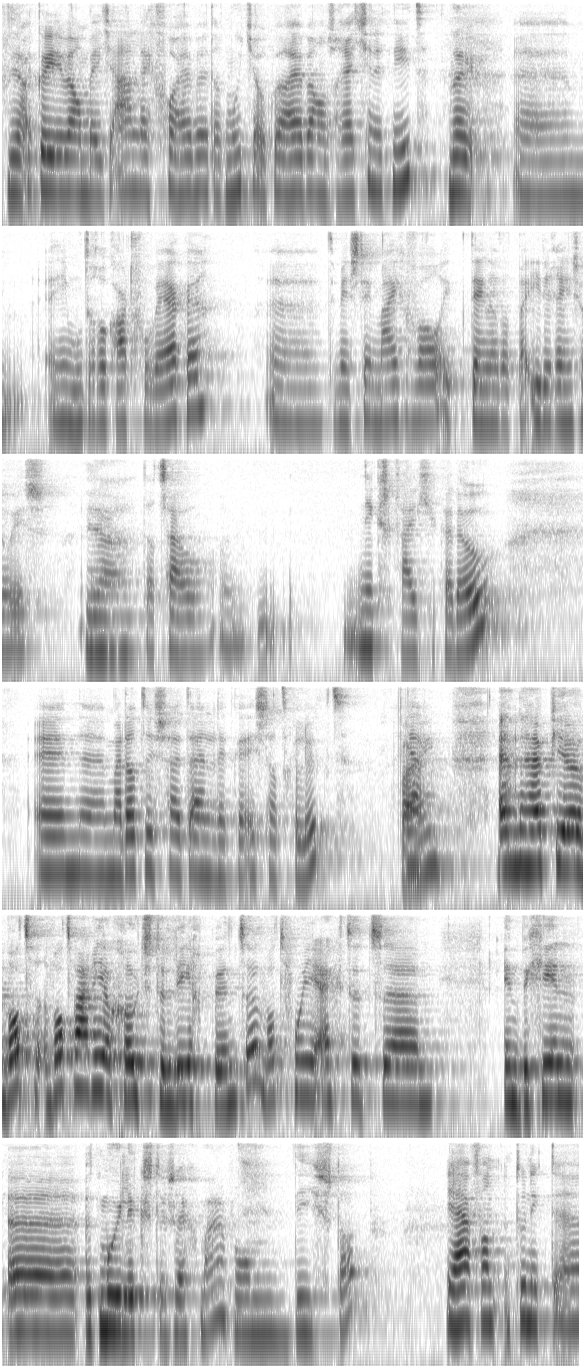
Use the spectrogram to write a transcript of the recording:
Ja. Daar kun je wel een beetje aanleg voor hebben. Dat moet je ook wel hebben, anders red je het niet. Nee. Ehm, en je moet er ook hard voor werken. Tenminste in mijn geval. Ik denk dat dat bij iedereen zo is. Ja. Dat zou... niks krijg je cadeau. En, eh, maar dat is uiteindelijk eh, is dat gelukt. Fijn. En heb je, wat, wat waren jouw grootste leerpunten? Wat vond je echt het, ehm, in het begin eh, het moeilijkste, zeg maar, van die stap? Ja, van, toen ik de,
